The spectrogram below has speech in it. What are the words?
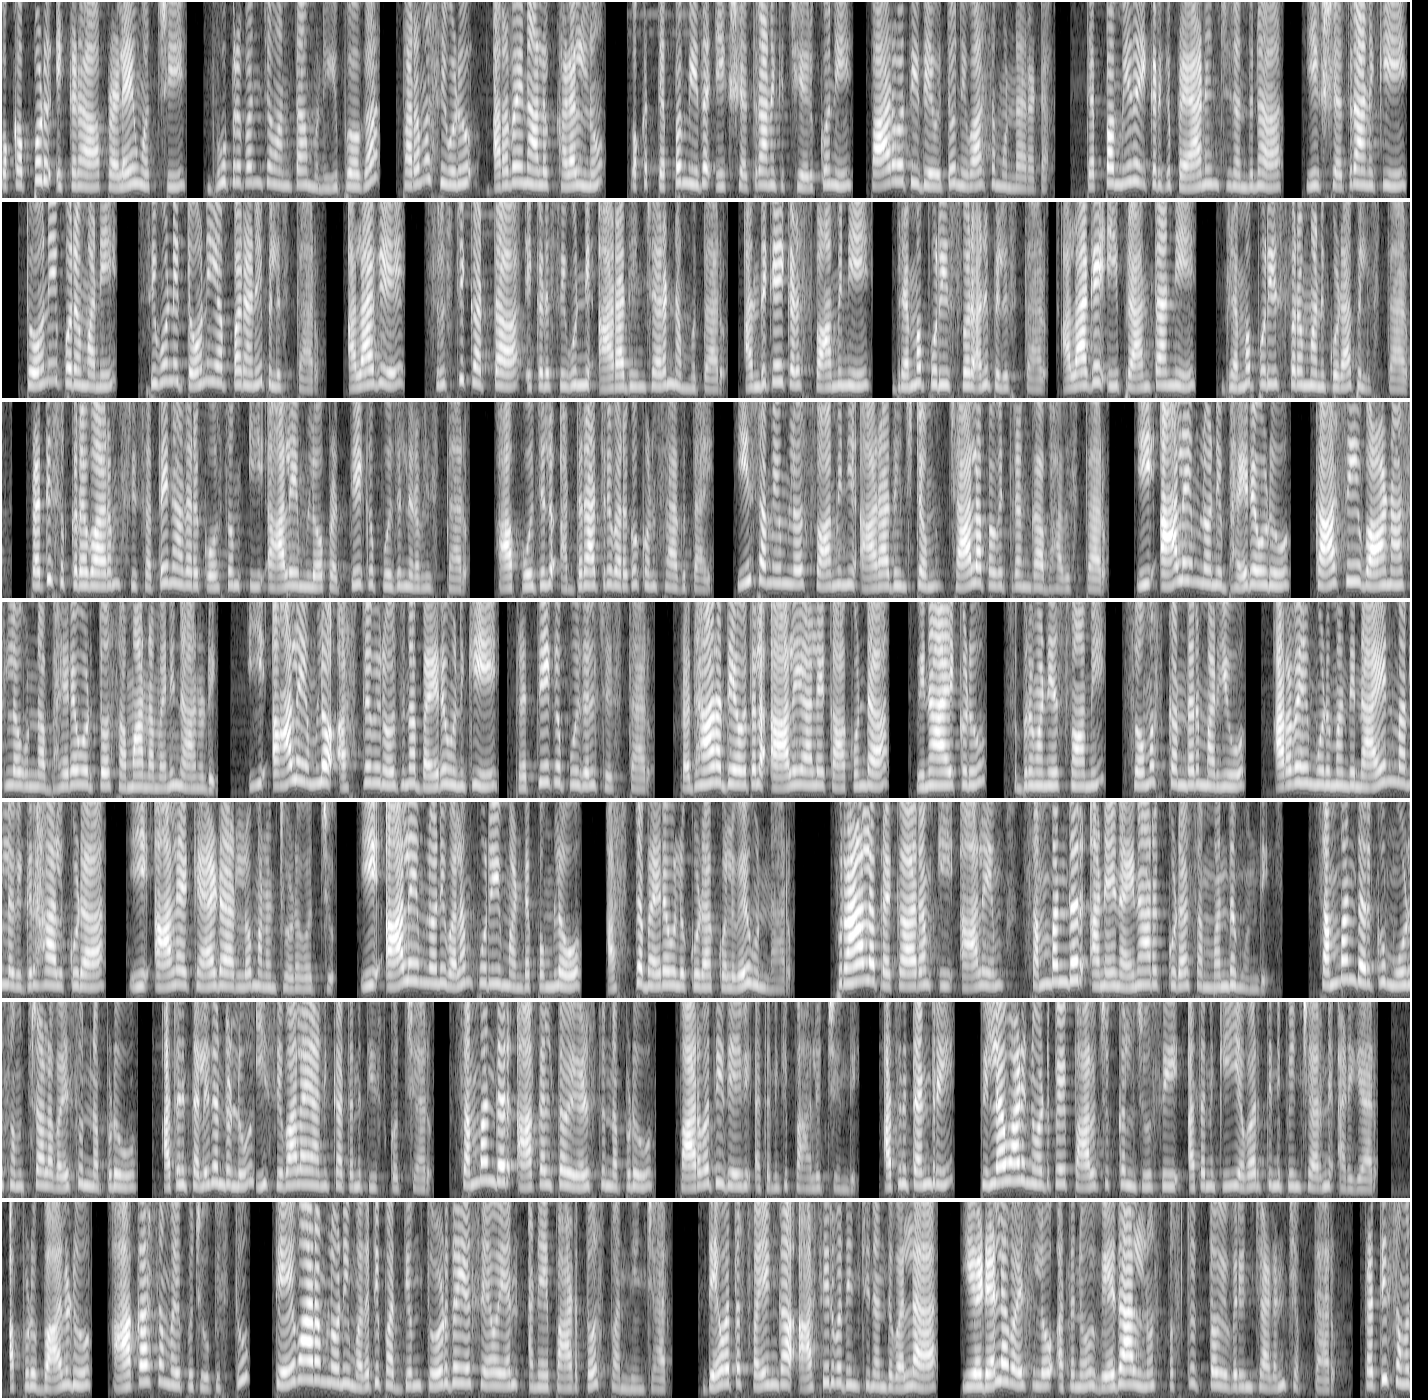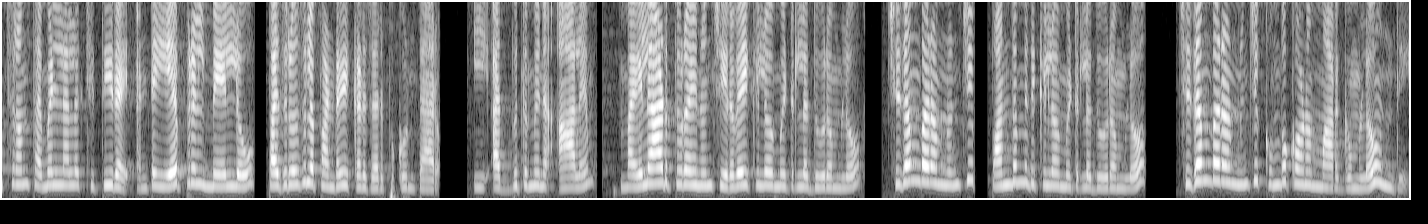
ఒకప్పుడు ఇక్కడ ప్రళయం వచ్చి భూప్రపంచమంతా మునిగిపోగా పరమశివుడు అరవై నాలుగు కళలను ఒక తెప్ప మీద ఈ క్షేత్రానికి చేరుకొని పార్వతీదేవితో నివాసమున్నారట. తెప్ప మీద ఇక్కడికి ప్రయాణించినందున ఈ క్షేత్రానికి తోనీపురం అని శివుణ్ణి తోనియప్పర్ అని పిలుస్తారు. అలాగే సృష్టికర్త ఇక్కడ శివుణ్ణి ఆరాధించారని నమ్ముతారు. అందుకే ఇక్కడ స్వామిని బ్రహ్మపురీశ్వర్ అని పిలుస్తారు. అలాగే ఈ ప్రాంతాన్ని బ్రహ్మపురీశ్వరం అని కూడా పిలుస్తారు. ప్రతి శుక్రవారం శ్రీ సత్యనాథర కోసం ఈ ఆలయంలో ప్రత్యేక పూజలు నిర్వహిస్తారు. ఆ పూజలు అర్ధరాత్రి వరకు కొనసాగుతాయి. ఈ సమయంలో స్వామిని ఆరాధించటం చాలా పవిత్రంగా భావిస్తారు. ఈ ఆలయంలోని భైరవుడు కాశీ వారణాసిలో ఉన్న భైరవుడితో సమానమని నానుడి. ఈ ఆలయంలో అష్టమి రోజున భైరవునికి ప్రత్యేక పూజలు చేస్తారు. ప్రధాన దేవతల ఆలయాలే కాకుండా వినాయకుడు సుబ్రహ్మణ్య స్వామి సోమస్కందర్ మరియు అరవై మూడు మంది నాయన్మర్ల విగ్రహాలు కూడా ఈ ఆలయ క్యారిడార్లో మనం చూడవచ్చు. ఈ ఆలయంలోని వలంపురి మండపంలో అష్టభైరవులు కూడా కొలువే ఉన్నారు. పురాణాల ప్రకారం ఈ ఆలయం సంబందర్ అనే నైనారకు కూడా సంబంధం ఉంది. సంబందర్కు మూడు సంవత్సరాల వయసున్నప్పుడు అతని తల్లిదండ్రులు ఈ శివాలయానికి అతన్ని తీసుకొచ్చారు. సంబందర్ ఆకలితో ఏడుస్తున్నప్పుడు పార్వతీదేవి అతనికి పాలిచ్చింది. అతని తండ్రి పిల్లవాడి నోటిపై పాలచుక్కలను చూసి అతనికి ఎవరు తినిపించారని అడిగారు. అప్పుడు బాలుడు ఆకాశం వైపు చూపిస్తూ తేవారంలోని మొదటి పద్యం తోడుదయ సేవయన్ అనే పాటతో స్పందించారు. దేవత స్వయంగా ఆశీర్వదించినందువల్ల ఏడేళ్ళ వయసులో అతను వేదాలను స్పష్టతతో వివరించాడని చెప్తారు. ప్రతి సంవత్సరం తమిళనాడు చిత్తిరై అంటే ఏప్రిల్ మేల్లో పది రోజుల పండుగ ఇక్కడ జరుపుకుంటారు. ఈ అద్భుతమైన ఆలయం మైలాడుతురై నుంచి ఇరవై కిలోమీటర్ల దూరంలో చిదంబరం నుంచి పంతొమ్మిది కిలోమీటర్ల దూరంలో చిదంబరం నుంచి కుంభకోణం మార్గంలో ఉంది.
